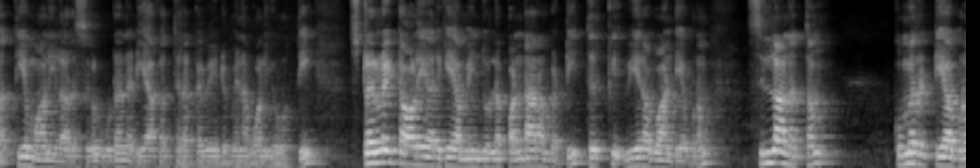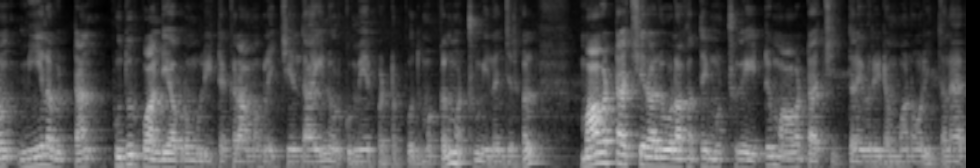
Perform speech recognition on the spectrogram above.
மத்திய மாநில அரசுகள் உடனடியாக திறக்க வேண்டும் என வலியுறுத்தி ஸ்டெர்லைட் ஆலை அருகே அமைந்துள்ள பண்டாரம்பட்டி தெற்கு வீரபாண்டியபுரம் சில்லாநத்தம் குமரெட்டியாபுரம் மீளவிட்டான் புதூர் பாண்டியாபுரம் உள்ளிட்ட கிராமங்களைச் சேர்ந்த ஐநூறுக்கும் மேற்பட்ட பொதுமக்கள் மற்றும் இளைஞர்கள் மாவட்ட ஆட்சியர் அலுவலகத்தை முற்றுகையிட்டு மாவட்ட ஆட்சித்தலைவரிடம் மனு அளித்தனர்.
